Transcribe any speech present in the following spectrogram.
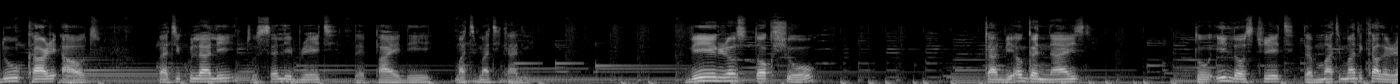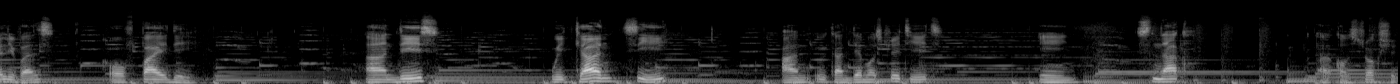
do carry out, particularly to celebrate the Pi Day mathematically. Various talk shows can be organized to illustrate the mathematical relevance of Pi Day. And this we can see and we can demonstrate it in snack uh, construction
